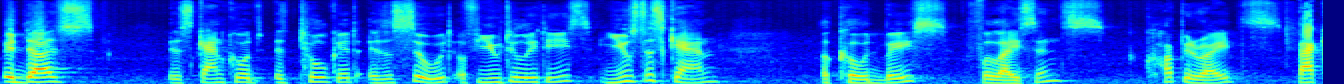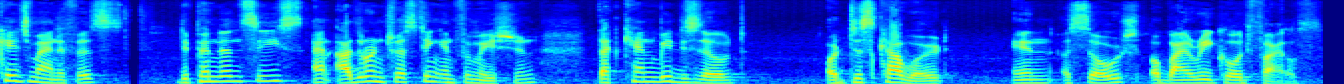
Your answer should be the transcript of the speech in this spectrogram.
It does, a scan code a toolkit is a suite of utilities used to scan a code base for license, copyrights, package manifests, dependencies, and other interesting information that can be deserved or discovered in a source or binary code files.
